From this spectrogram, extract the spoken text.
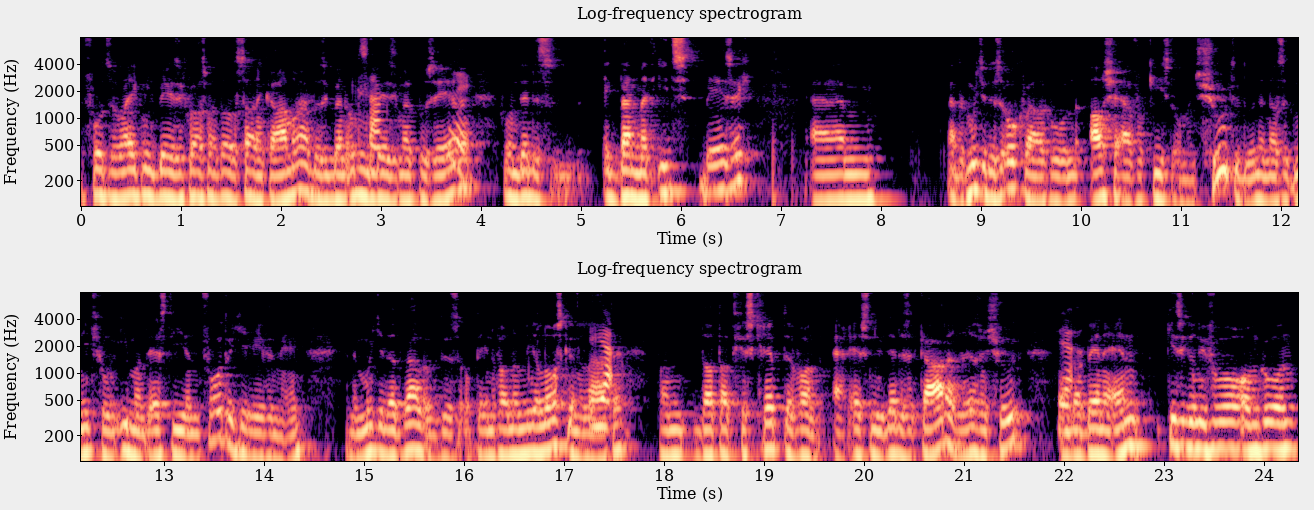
de foto's waar ik niet bezig was met, oh, er staat een camera, dus ik ben ook niet bezig met poseren. Gewoon dit is, ik ben met iets bezig. Um, dat moet je dus ook wel gewoon, als je ervoor kiest om een shoot te doen, en als het niet gewoon iemand is die een fotootje even neemt, dan moet je dat wel ook dus op de een of andere manier los kunnen laten. Van dat dat gescripte van, er is nu, dit is het kader, er is een shoot, en daar binnenin kies ik er nu voor om gewoon,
